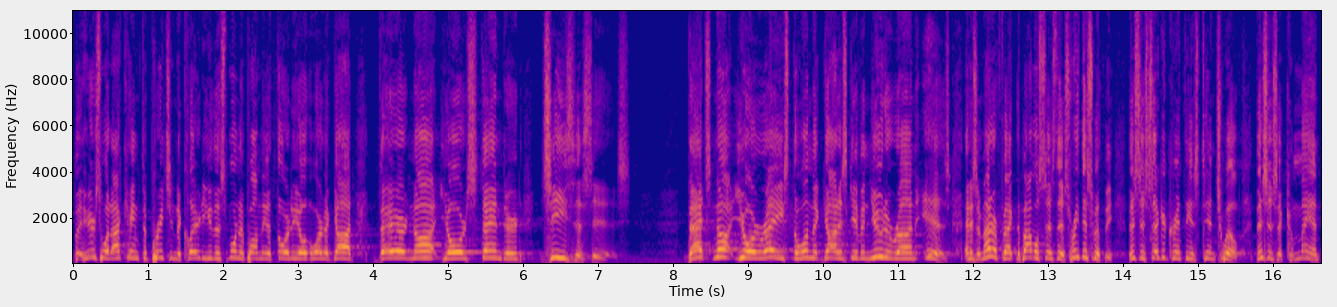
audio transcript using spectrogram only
But here's what I came to preach and declare to you this morning upon the authority of the Word of God they're not your standard, Jesus is. That's not your race. The one that God has given you to run is. And as a matter of fact, the Bible says this. Read this with me. This is 2 Corinthians 10 12. This is a command.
